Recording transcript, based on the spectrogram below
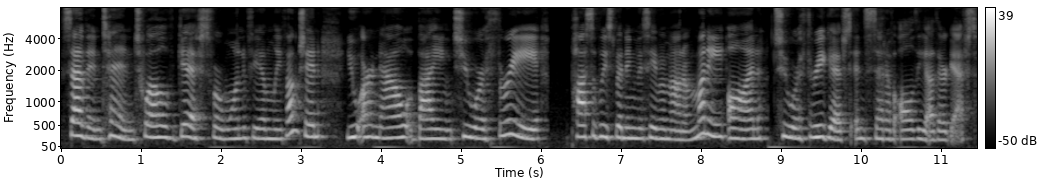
7, 10, 12 gifts for one family function, you are now buying two or three possibly spending the same amount of money on two or three gifts instead of all the other gifts.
